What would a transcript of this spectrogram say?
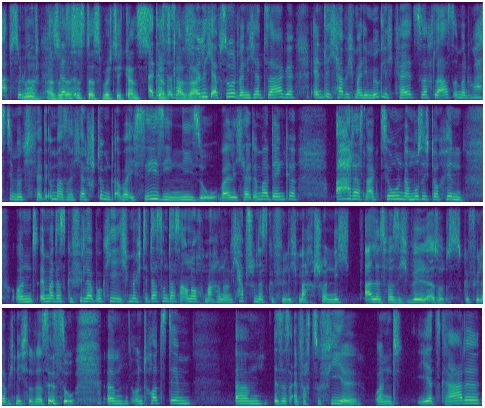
Absolut. Ne? Also das, ist, das möchte ich ganz, Das ganz ist klar auch sagen. völlig absurd, wenn ich jetzt sage, endlich habe ich mal die Möglichkeit, sagt Lars immer, du hast die Möglichkeit immer. Sag ich, ja stimmt, aber ich sehe sie nie so, weil ich halt immer denke, ah, das ist eine Aktion, da muss ich doch hin. Und immer das Gefühl habe, okay, ich möchte das und das auch noch machen. Und ich habe schon das Gefühl, ich mache schon nicht alles, was ich will. Also das Gefühl habe ich nicht, sondern es ist so. Ähm, Und trotzdem ähm, ist es einfach zu viel. Und jetzt gerade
